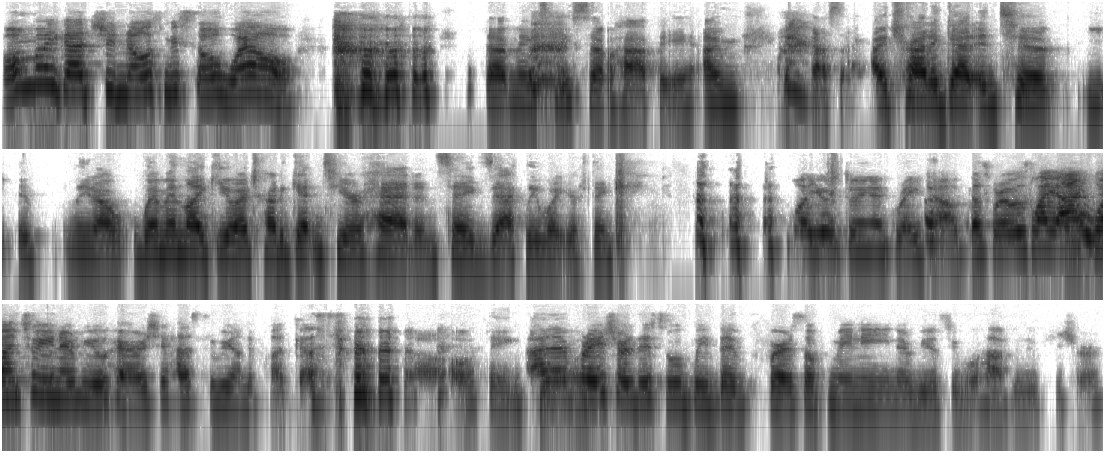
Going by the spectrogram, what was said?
oh my god she knows me so well. That makes me so happy. I'm yes i try to get into you know women like you i try to get into your head and say exactly what you're thinking well, you're doing a great job. That's what I was like. I want to interview her. She has to be on the podcast. oh, thank you. And I'm pretty sure this will be the first of many interviews you will have in the future.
